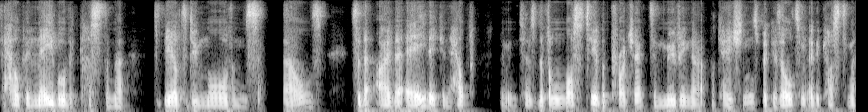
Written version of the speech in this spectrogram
to help enable the customer to be able to do more themselves so that either A, they can help in terms of the velocity of the project and moving their applications because ultimately the customer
